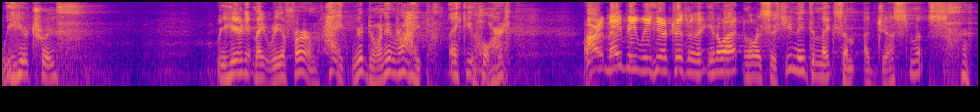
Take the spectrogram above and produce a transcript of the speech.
we hear truth. We hear it, it may reaffirm, hey, we're doing it right. Thank you, Lord. Or it may be we hear truth and you know what? The Lord says, you need to make some adjustments.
